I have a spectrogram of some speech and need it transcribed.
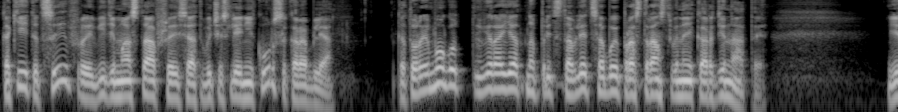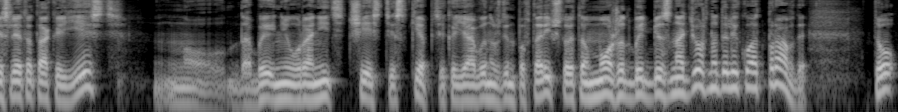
какие-то цифры, видимо, оставшиеся от вычислений курса корабля, которые могут, вероятно, представлять собой пространственные координаты. Если это так и есть, ну, дабы не уронить чести скептика, я вынужден повторить, что это может быть безнадежно далеко от правды, то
